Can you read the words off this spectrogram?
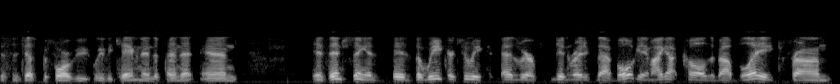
this is just before we, we became an independent, and it's interesting. Is, is the week or two weeks as we were getting ready for that bowl game, I got calls about Blake from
